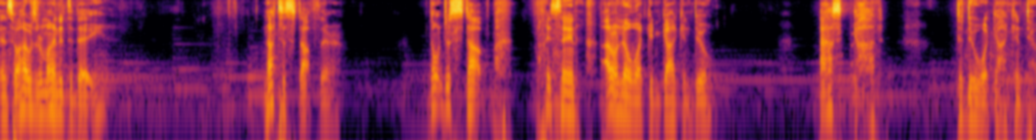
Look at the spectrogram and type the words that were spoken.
And so I was reminded today not to stop there. Don't just stop by saying, I don't know what God can do. Ask God to do what God can do.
